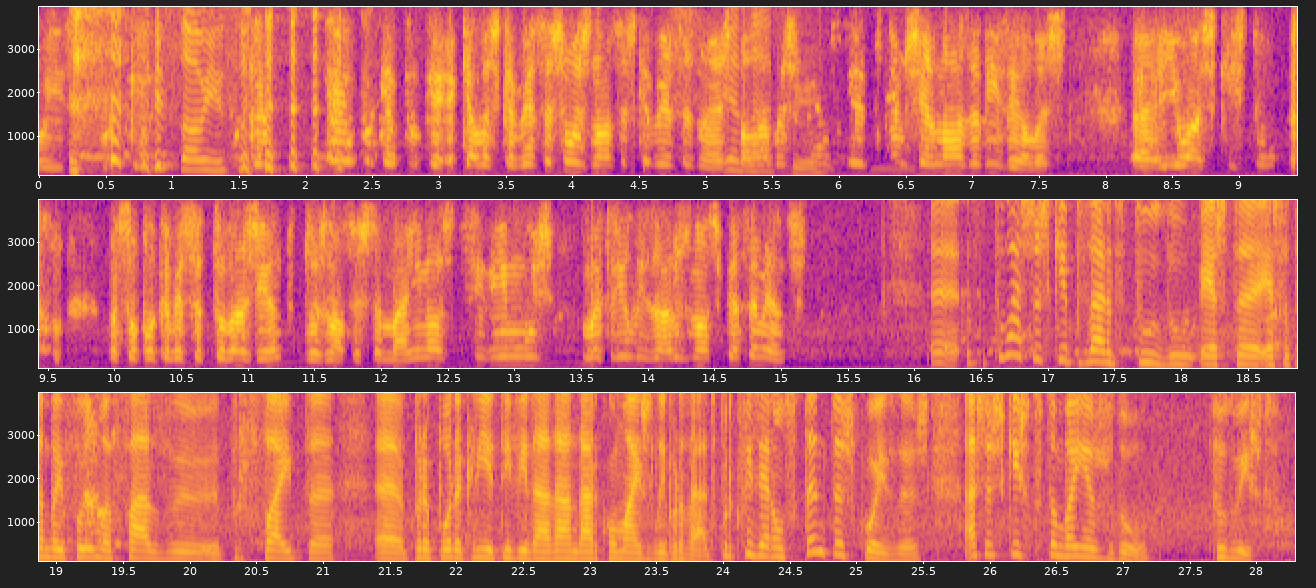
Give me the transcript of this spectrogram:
só isso. Porque, foi só isso. Porque, é, porque, porque aquelas cabeças são as nossas cabeças, não é? As Exato. palavras podemos, ser nós a dizê-las. Uh, eu acho que isto passou pela cabeça de toda a gente, pelas nossas também, e nós decidimos materializar os nossos pensamentos. Uh, tu achas que, apesar de tudo, esta, esta também foi uma fase perfeita uh, para pôr a criatividade a andar com mais liberdade? Porque fizeram-se tantas coisas. Achas que isto também ajudou? Tudo isto?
